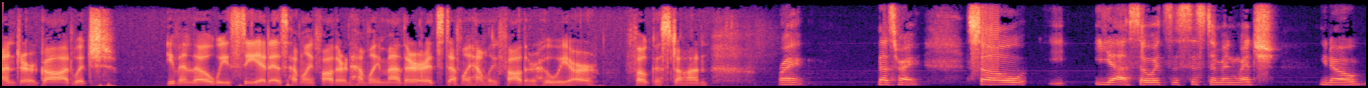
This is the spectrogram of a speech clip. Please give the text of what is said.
under God, which even though we see it as Heavenly Father and Heavenly Mother, it's definitely Heavenly Father who we are focused on. Right. That's right. So, yeah, so it's a system in which, you know,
